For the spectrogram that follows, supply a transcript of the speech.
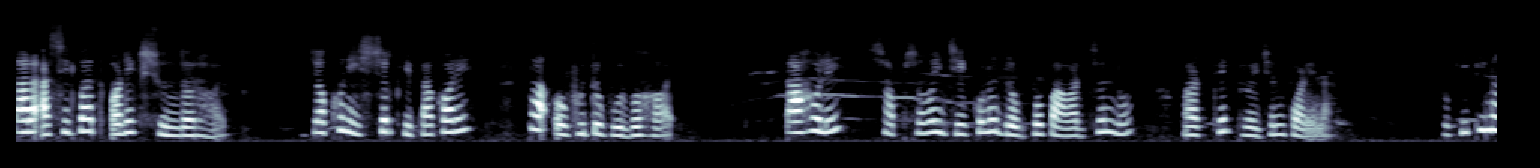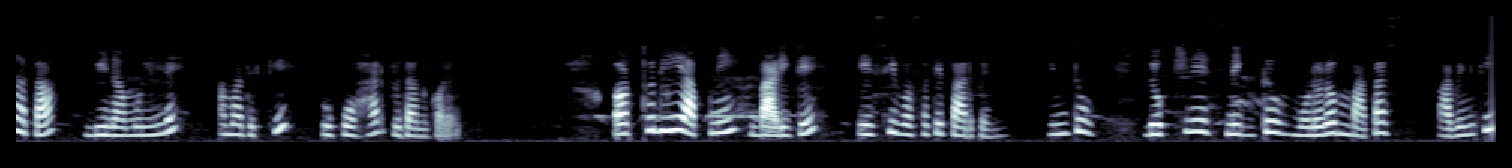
তার আশীর্বাদ অনেক সুন্দর হয়। যখন ঈশ্বর কৃপা করে, তা অভূতপূর্ব হয়। তাহলে সবসময় যে কোনো দ্রব্য পাওয়ার জন্য অর্থের প্রয়োজন পড়ে না। প্রকৃতি মাতা বিনামূল্যে আমাদেরকে উপহার প্রদান করেন। অর্থ দিয়ে আপনি বাড়িতে এসি বসাতে পারবেন, কিন্তু দক্ষিণের স্নিগ্ধ মনোরম বাতাস পাবেন কি?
